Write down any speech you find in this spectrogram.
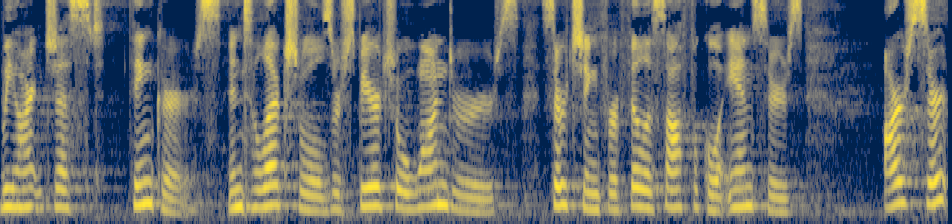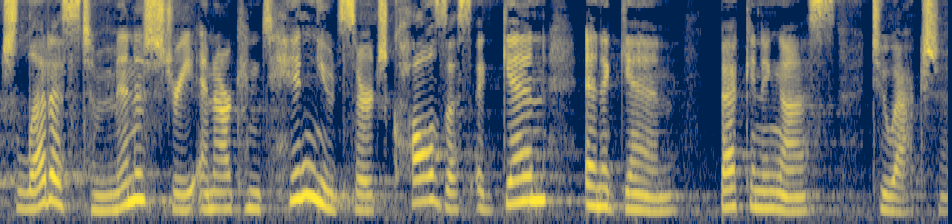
We aren't just thinkers, intellectuals, or spiritual wanderers searching for philosophical answers. Our search led us to ministry, and our continued search calls us again and again, beckoning us to action.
